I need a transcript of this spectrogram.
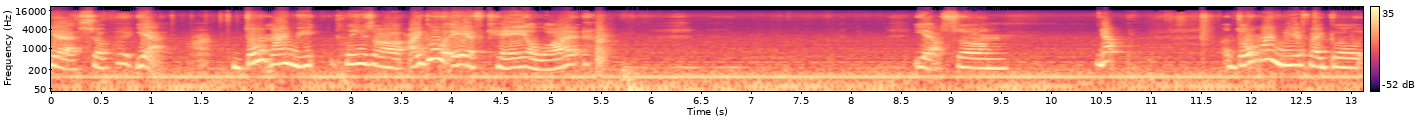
Yeah, so, yeah. Don't mind me. Please, uh, I go AFK a lot. Yeah, so, um, yep. Don't mind me if I go,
